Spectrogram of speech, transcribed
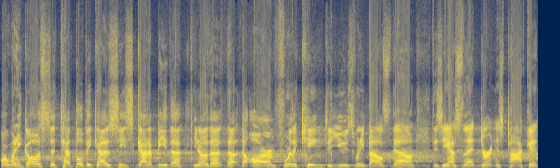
Or when he goes to the temple because he's got to be the, you know, the, the, the, arm for the king to use when he bows down, does he have some of that dirt in his pocket?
